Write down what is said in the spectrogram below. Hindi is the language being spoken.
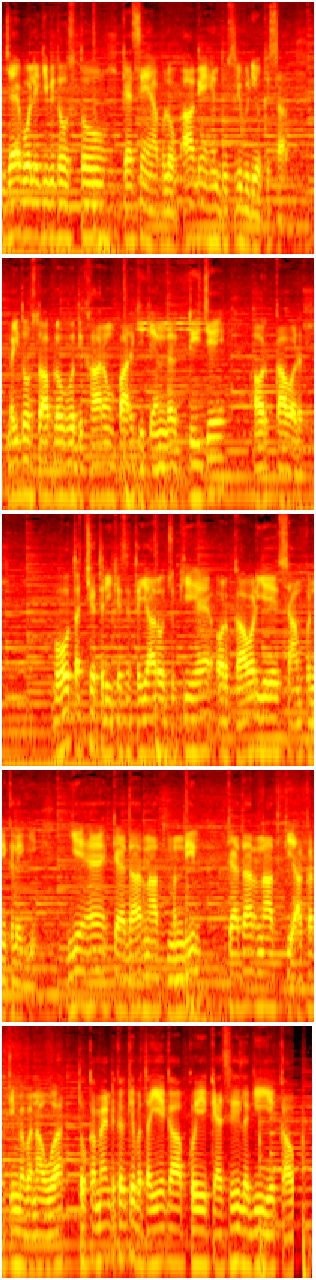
जय बोले की भी दोस्तों, कैसे हैं आप लोग? आ गए हैं दूसरी वीडियो के साथ। भाई दोस्तों, आप लोगों को दिखा रहा हूँ पार्क के अंदर डीजे और कावड़। बहुत अच्छे तरीके से तैयार हो चुकी है और कावड़ ये शाम को निकलेगी। ये है केदारनाथ मंदिर। केदारनाथ की आकृति में बना हुआ। तो कमेंट करके बताइएगा आपको ये कैसी लगी ये कावड़।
